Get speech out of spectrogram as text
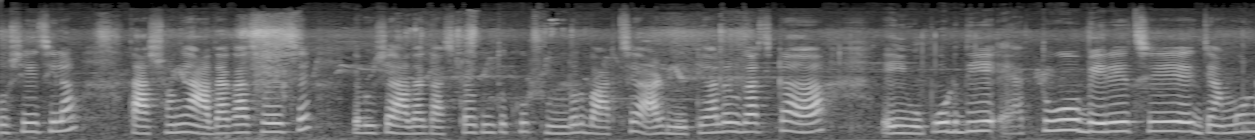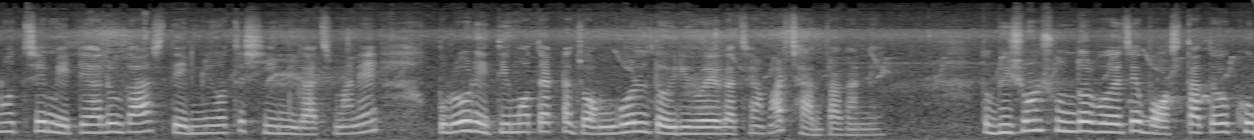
বসিয়েছিলাম। তার সঙ্গে আদা গাছ হয়েছে এবং সেই আদা গাছটাও কিন্তু খুব সুন্দর বাড়ছে। আর মেটে আলুর গাছটা এই ওপর দিয়ে এত বেড়েছে, যেমন হচ্ছে মেটে আলুর গাছ, তেমনি হচ্ছে শিম গাছ। মানে পুরো রীতিমতো একটা জঙ্গল তৈরি হয়ে গেছে আমার ছাদ বাগানে। তো ভীষণ সুন্দর হয়েছে, বস্তাতেও খুব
